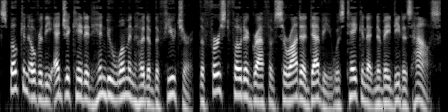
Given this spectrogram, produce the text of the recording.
spoken over the educated Hindu womanhood of the future. The first photograph of Sarada Devi was taken at Nivedita's house.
